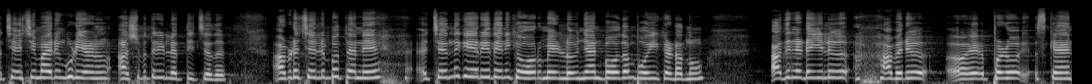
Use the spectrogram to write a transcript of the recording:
ചേച്ചിമാരും കൂടിയാണ് ആശുപത്രിയിൽ എത്തിച്ചത് അവിടെ ചെല്ലുമ്പോൾ തന്നെ ചെന്ന് കയറിയത് എനിക്ക് ഓർമ്മയുള്ളൂ. ഞാൻ ബോധം പോയി കിടന്നു. അതിനിടയിൽ അവർ എപ്പോഴും സ്കാൻ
